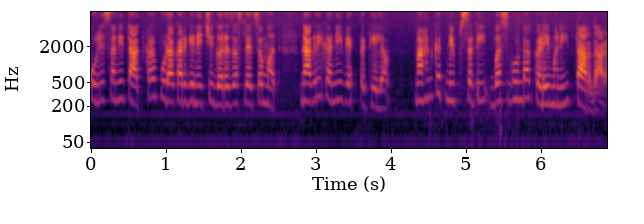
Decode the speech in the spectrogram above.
पोलिसांनी तात्काळ पुढाकार घेण्याची गरज असल्याचं मत नागरिकांनी व्यक्त केलं. महानकट निफ्टसाठी बसगोंडा कडेमणी तारदाळ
